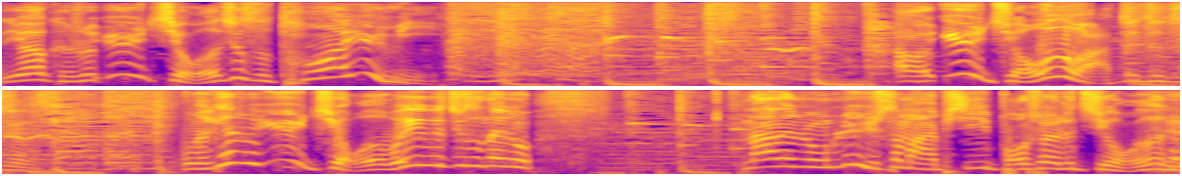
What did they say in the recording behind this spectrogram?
要可说玉饺子就是汤玉米。哦，玉饺子啊，对对对，我跟你说玉饺子，我以为就是那种拿那种绿什么皮包出来的饺子。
